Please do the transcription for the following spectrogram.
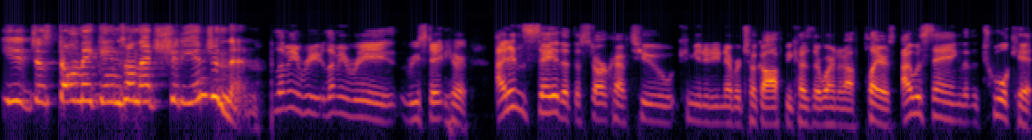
You just don't make games on that shitty engine then. let me re, let me re, restate here. I didn't say that the StarCraft 2 community never took off because there weren't enough players. I was saying that the toolkit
